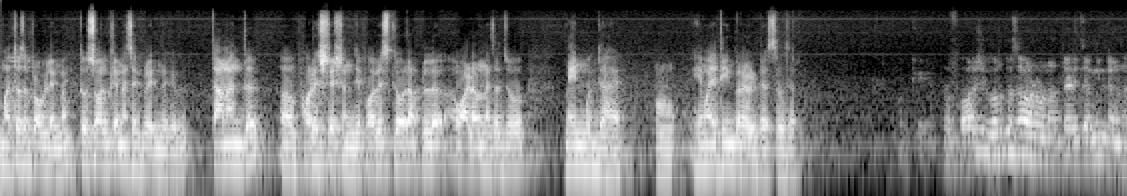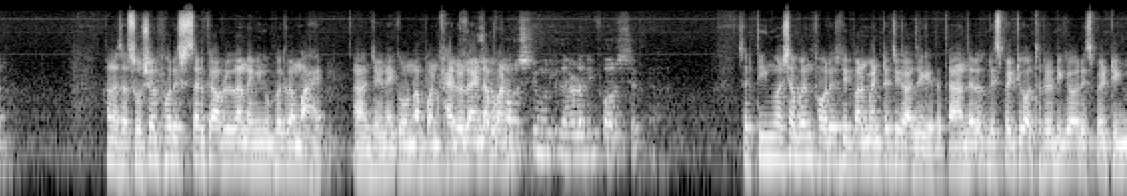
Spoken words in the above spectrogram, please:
महत्त्वाचा प्रॉब्लेम आहे तो सॉल्व्ह करण्यासाठी प्रयत्न करेल. त्यानंतर फॉरेस्टेशन जे फॉरेस्ट कवर आपलं वाढवण्याचा जो मेन मुद्दा आहे हे माझे तीन प्रायोरिटी असतील सर. ओके फॉरेस्ट घर कसा वाढवणार? त्यासाठी जमीन लागणार. हा ना सर सोशल फॉरेस्टसारखा आपल्याला नवीन उपक्रम आहे. जेणेकरून आपण फॅलो लँड आपण फॉरेस्ट सर तीन वर्षापर्यंत फॉरेस्ट डिपार्टमेंट त्याची काळजी घेतात. त्यानंतर रिस्पेक्टिव्ह ऑथॉरिटी किंवा रिस्पेक्टिंग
